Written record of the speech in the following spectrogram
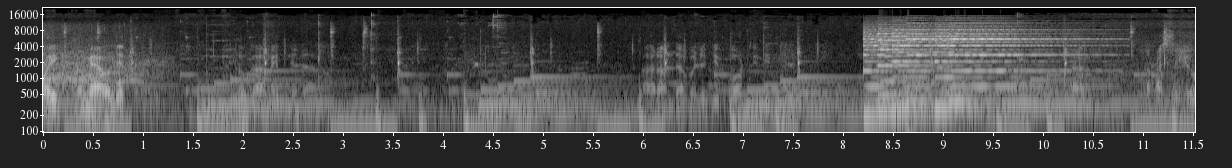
Okay, mamaya ulit. Parang WD-40 din yan. Lakas sa'yo.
